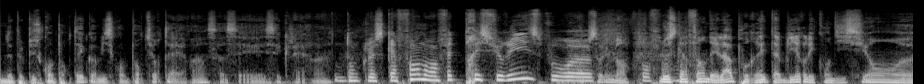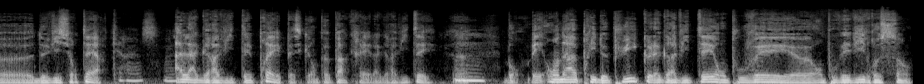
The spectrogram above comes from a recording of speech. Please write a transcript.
ne peut plus se comporter comme il se comporte sur Terre. Hein. ça, c'est clair. Hein. Donc le scaphandre, en fait, pressurise pour... Absolument. Le scaphandre est là pour rétablir les conditions euh, de vie sur Terre, à la gravité près, parce qu'on peut pas créer la gravité. Hein. Mm. Bon, mais on a appris depuis que la gravité, on pouvait, euh, on pouvait vivre sans,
